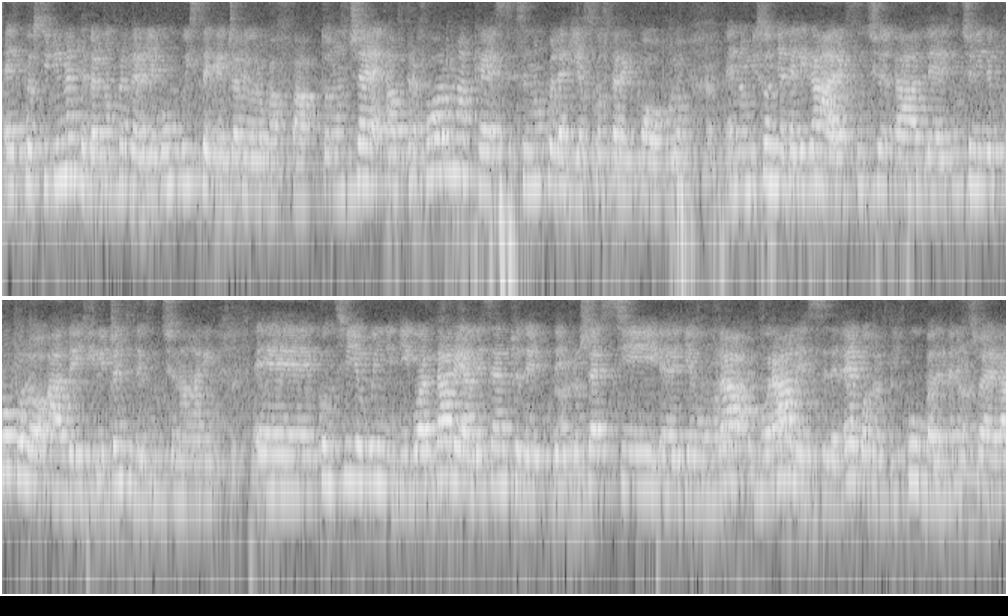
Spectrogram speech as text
E possibilmente per non perdere le conquiste che già l'Europa ha fatto. Non c'è altra forma che se non quella di ascoltare il popolo. E non bisogna delegare funzio alle funzioni del popolo a dei dirigenti e dei funzionari. E consiglio quindi di guardare all'esempio dei, dei processi eh, di Evo Morales, dell'Ecuador, di Cuba, del Venezuela,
